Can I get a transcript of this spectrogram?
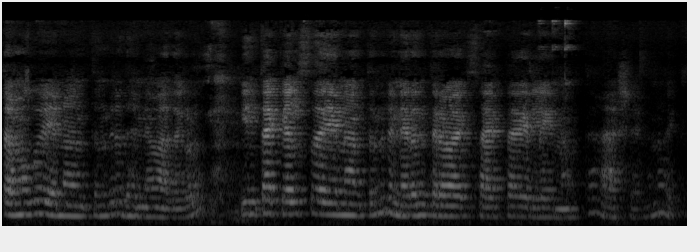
ತಮಗೂ ಏನು ಅಂತಂದ್ರೆ ಧನ್ಯವಾದಗಳು. ಇಂಥ ಕೆಲಸ ಏನು ಅಂತಂದ್ರೆ ನಿರಂತರವಾಗಿ ಸಾಗ್ತಾ ಇರಲಿ ಅಂತ ಆಶಯವನ್ನು ವ್ಯಕ್ತ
